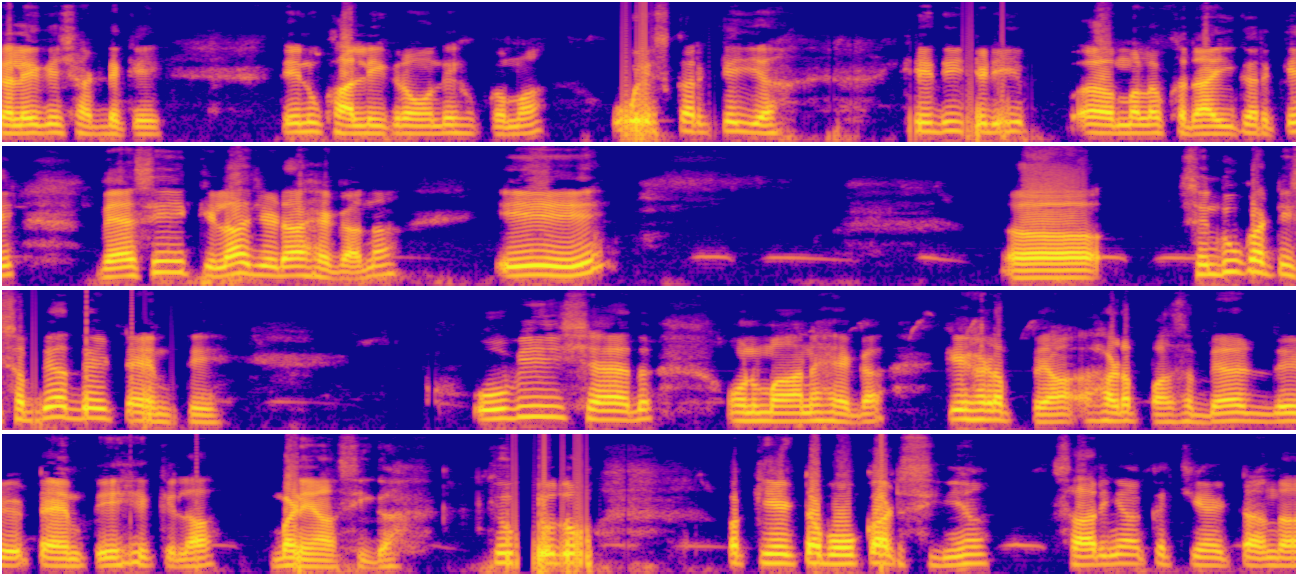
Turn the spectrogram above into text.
ਚਲੇ ਗਏ ਛੱਡ ਕੇ ਤੇ ਇਹਨੂੰ ਖਾਲੀ ਕਰਾਉਣ ਦੇ ਹੁਕਮ ਆ। ਉਹ ਇਸ ਕਰਕੇ ਹੀ ਆ ਕਿ ਇਹਦੀ ਜਿਹੜੀ ਮਤਲਬ ਖੁਦਾਈ ਕਰਕੇ ਵੈਸੇ ਇਹ ਕਿਲਾ ਜਿਹੜਾ ਹੈਗਾ ਨਾ, ਇਹ ਸਿੰਧੂ ਘਾਟੀ ਸੱਭਿਅਤਾ ਦੇ ਟਾਈਮ ਤੇ ਉਹ ਵੀ ਸ਼ਾਇਦ ਅਨੁਮਾਨ ਹੈਗਾ ਕਿ ਹੜੱਪਿਆ, ਹੜੱਪਾ ਸੱਭਿਅਤਾ ਦੇ ਟਾਈਮ ਤੇ ਇਹ ਕਿਲਾ ਬਣਿਆ ਸੀਗਾ। ਕਿਉਂਕਿ ਉਦੋਂ ਪੱਕੀਆਂ ਇੱਟਾਂ ਬਹੁਤ ਘੱਟ ਸੀਗੀਆਂ ਸਾਰੀਆਂ ਕੱਚੀਆਂ ਇੱਟਾਂ ਦਾ।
